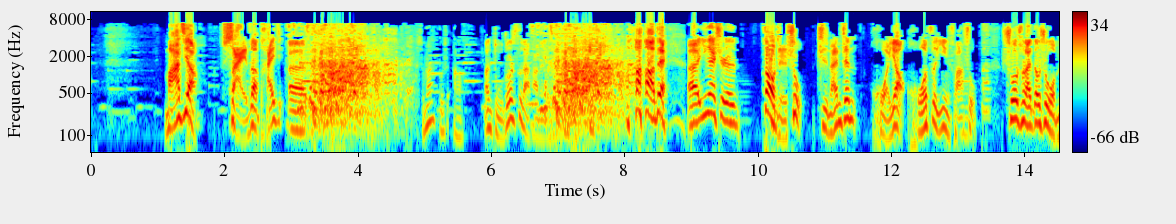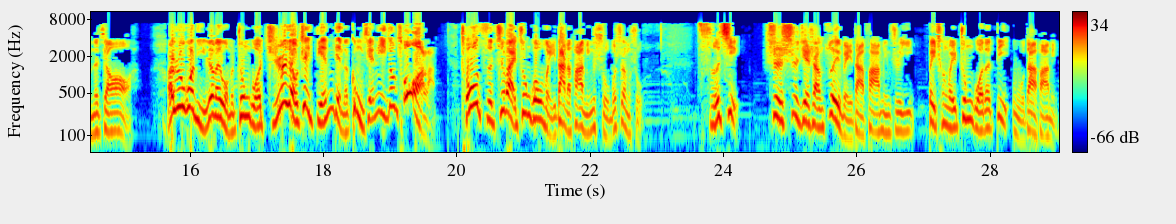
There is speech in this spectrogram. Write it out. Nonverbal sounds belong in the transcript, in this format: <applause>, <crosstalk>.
麻将、骰子、牌呃，<laughs> 什么不是啊？啊，赌桌四大发明，哈哈，对，呃，应该是造纸术、指南针、火药、活字印刷术，说出来都是我们的骄傲啊。而如果你认为我们中国只有这点点的贡献，你就错了。除此之外，中国伟大的发明数不胜数。瓷器是世界上最伟大发明之一，被称为中国的第五大发明。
